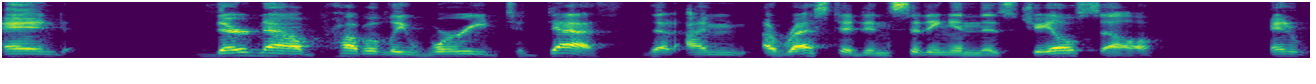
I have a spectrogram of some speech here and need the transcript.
And they're now probably worried to death that I'm arrested and sitting in this jail cell. And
